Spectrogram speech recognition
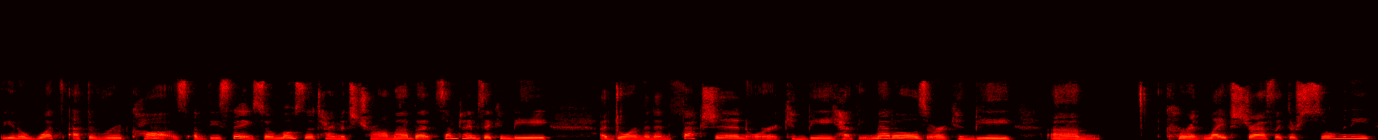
you know, what's at the root cause of these things. So most of the time it's trauma, but sometimes it can be a dormant infection or it can be heavy metals or it can be, um, current life stress. Like there's so many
